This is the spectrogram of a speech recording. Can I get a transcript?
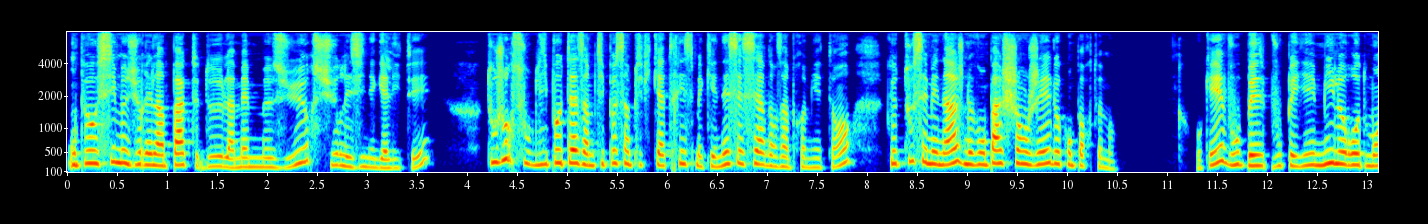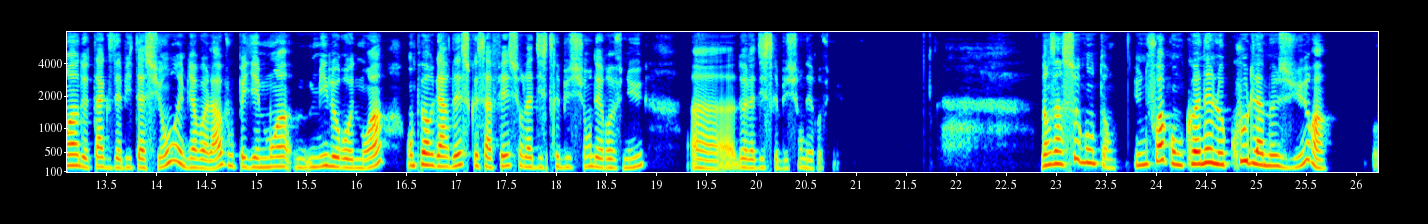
on peut aussi mesurer l'impact de la même mesure sur les inégalités, toujours sous l'hypothèse un petit peu simplificatrice, mais qui est nécessaire dans un premier temps, que tous ces ménages ne vont pas changer de comportement. Vous, vous payez 1000 euros de moins de taxes d'habitation, et bien voilà, vous payez moins 1000 euros de moins. On peut regarder ce que ça fait sur la distribution des revenus, euh, de la distribution des revenus. Dans un second temps, une fois qu'on connaît le coût de la mesure, euh,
